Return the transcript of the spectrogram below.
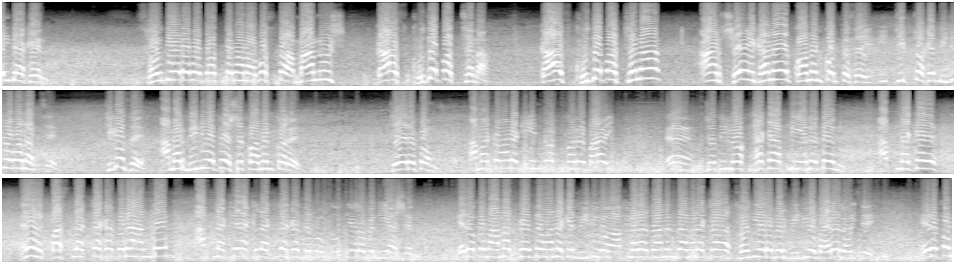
এই দেখেন, সৌদি আরবে বর্তমান অবস্থা, মানুষ কাজ খুঁজে পাচ্ছে না। কাজ খুঁজে পাচ্ছে না, আর সে এখানে কমেন্ট করতেছে টিকটকে ভিডিও বানাচ্ছে। ঠিক আছে? আমার ভিডিওতে এসে কমেন্ট করে। যে এরকম আমাকে অনেকে ইনবক্স করে, ভাই যদি লোক থাকে আপনি এনে দেন। আপনাকে হ্যাঁ পাঁচ লাখ টাকা করে আনবেন, আপনাকে এক লাখ টাকা দেবো, সৌদি আরবে নিয়ে আসেন। এরকম আমার পেজে অনেকে ভিডিও আপনারা জানেন যে আমার একটা সৌদি আরবের ভিডিও ভাইরাল হয়েছে এরকম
